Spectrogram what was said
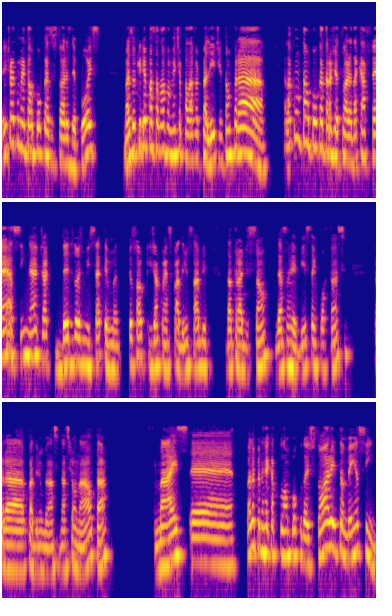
A gente vai comentar um pouco as histórias depois, mas eu queria passar novamente a palavra para a Lid, então, para ela contar um pouco a trajetória da Café, assim, né? Já desde 2007, tem uma, pessoal que já conhece quadrinhos sabe da tradição dessa revista, a importância para quadrinho nacional, tá? Mas é, vale a pena recapitular um pouco da história e também, assim,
